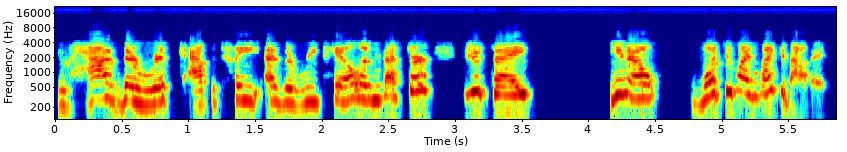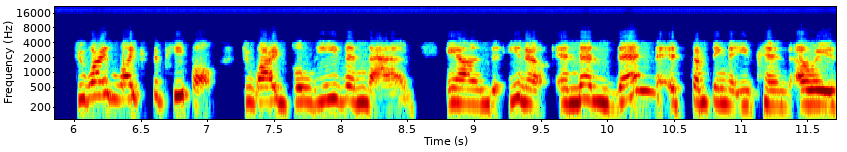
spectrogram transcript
you have the risk appetite as a retail investor, you should say, you know, what do I like about it? Do I like the people? Do I believe in them? And, you know, and then, then it's something that you can always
